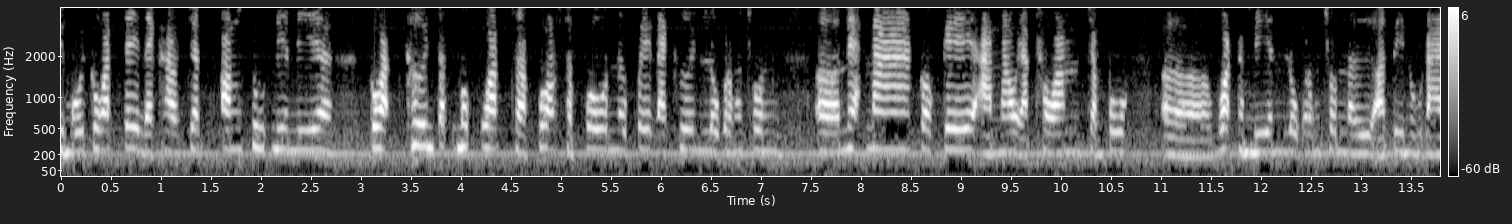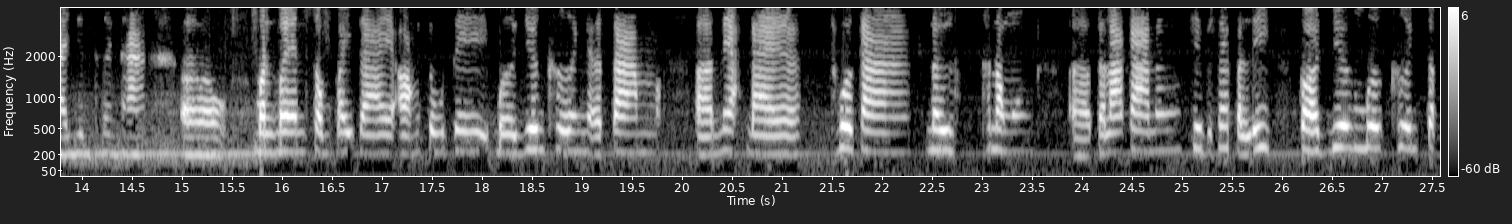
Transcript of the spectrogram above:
ជាមួយគាត់ទេដែលខោចិត្តអង្គទូតនានាគាត់ឃើញទឹកមុខគាត់សពតសពូននៅពេលដែលឃើញលោករងឈុនអ្នកណាក៏គេអាណោយអាធម្មចំពោះវត្តមានលោករងឈុននៅទីនោះដែរយើងឃើញថាមិនមែនសំបីតែអង្គទូទេបើយើងឃើញតាម អ្នកដែលធ្វើការនៅក្នុងតឡាការនឹងជាពិសេសបលិសក៏យើងមើលឃើញទឹក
